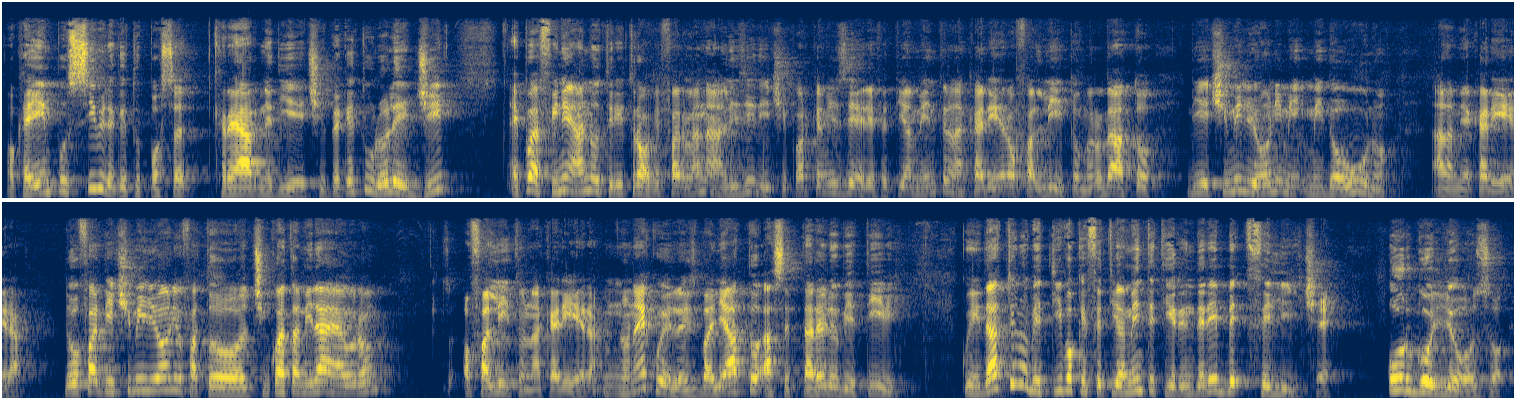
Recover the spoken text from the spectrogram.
ok, è impossibile che tu possa crearne 10, perché tu lo leggi e poi a fine anno ti ritrovi a fare l'analisi e dici porca miseria, effettivamente nella carriera ho fallito, mi ero dato 10 milioni, mi, mi do uno alla mia carriera, devo fare 10 milioni, ho fatto 50 mila euro, ho fallito nella carriera. Non è quello, hai sbagliato a settare gli obiettivi. Quindi datti un obiettivo che effettivamente ti renderebbe felice, orgoglioso,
